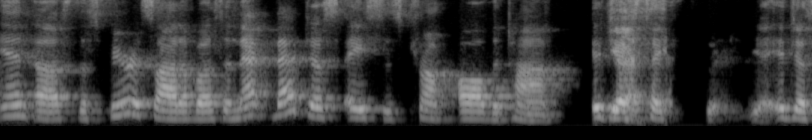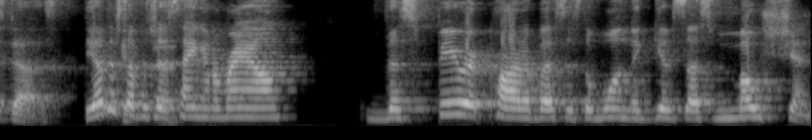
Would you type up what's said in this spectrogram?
in us, the spirit side of us, and that that just aces Trump all the time. It just Yes. takes, yeah, it just does. The other stuff It is just hanging around. The spirit part of us is the one that gives us motion.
